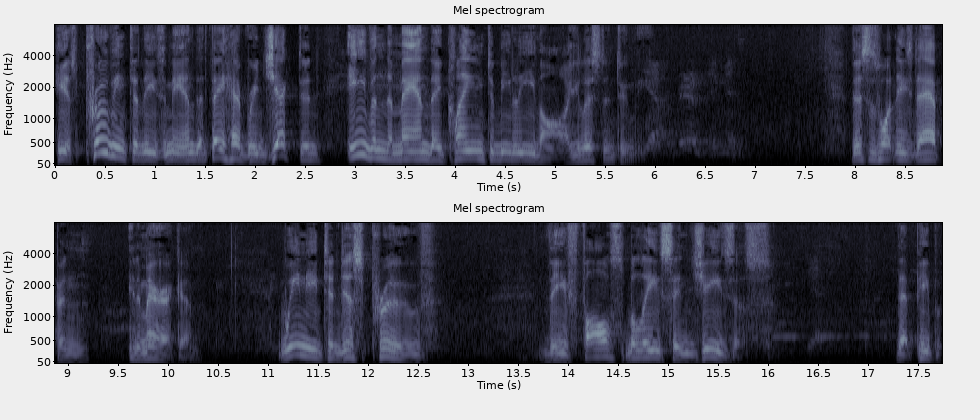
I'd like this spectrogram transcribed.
He is proving to these men that they have rejected even the man they claim to believe on. Are you listening to me? This is what needs to happen in America. We need to disprove the false beliefs in Jesus that people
